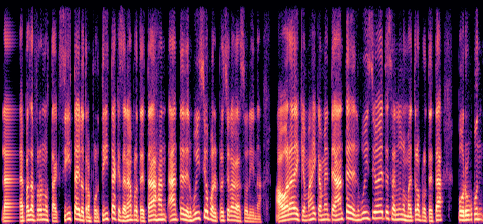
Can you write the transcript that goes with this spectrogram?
la vez pasada fueron los taxistas y los transportistas que salen a protestar an antes del juicio por el precio de la gasolina. Ahora de que mágicamente antes del juicio este salen los maestros a protestar por, un,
